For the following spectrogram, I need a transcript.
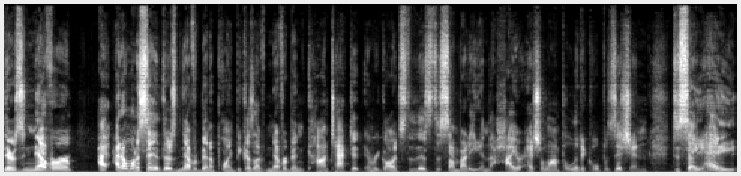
There's never, I, I don't want to say that there's never been a point because I've never been contacted in regards to this to somebody in the higher echelon political position to say, hey,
